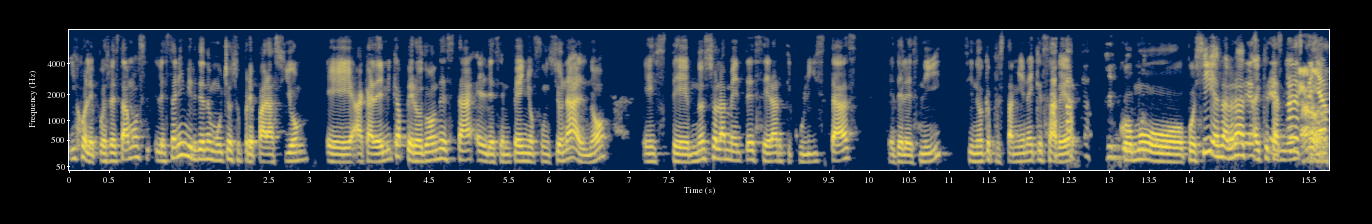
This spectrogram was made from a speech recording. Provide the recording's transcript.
híjole, pues le, estamos, le están invirtiendo mucho su preparación eh, académica, pero ¿dónde está el desempeño funcional, no? Este, no es solamente ser articulistas eh, del SNI, sino que pues también hay que saber cómo, pues sí, es la verdad, hay que también... Claro,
